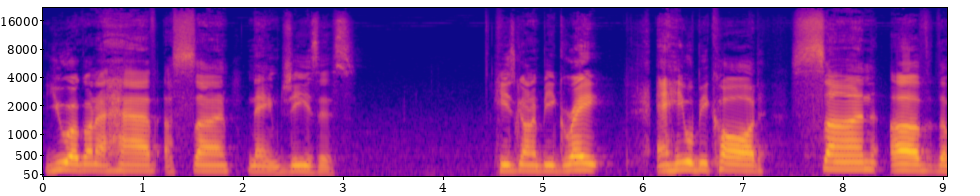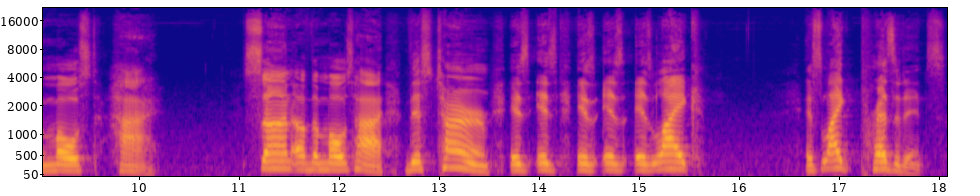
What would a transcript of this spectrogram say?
you are going to have a son named Jesus. He's going to be great, and he will be called Son of the Most High. Son of the Most High. This term is, is, is, is, is like, it's like presidents.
